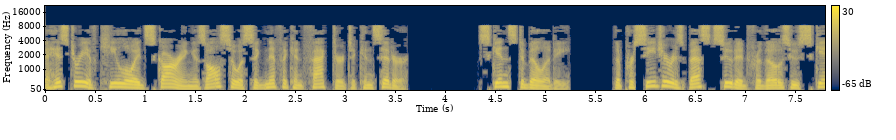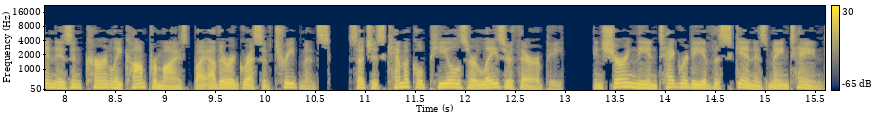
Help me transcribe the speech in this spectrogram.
A history of keloid scarring is also a significant factor to consider. Skin stability. The procedure is best suited for those whose skin isn't currently compromised by other aggressive treatments, such as chemical peels or laser therapy, ensuring the integrity of the skin is maintained.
